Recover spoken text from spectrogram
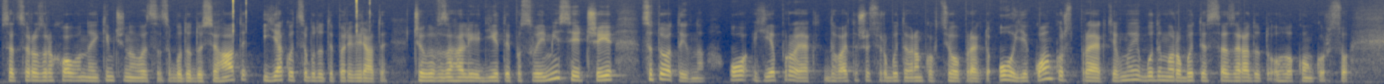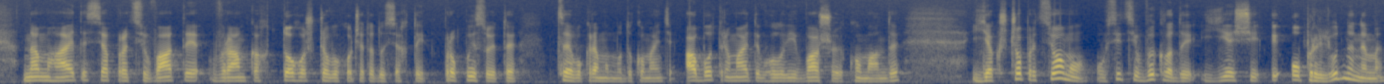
все це розраховано, яким чином ви все це будете досягати, і як ви це будете перевіряти. Чи ви взагалі дієте по своїй місії, чи ситуативно. О, є проект, давайте щось робити в рамках цього проекту. О, є конкурс проєктів, ми будемо робити все заради того конкурсу. Намагайтеся працювати в рамках того, що ви хочете досягти. Прописуйте це в окремому документі або тримайте в голові вашої команди. Якщо при цьому усі ці виклади є ще і оприлюдненими,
